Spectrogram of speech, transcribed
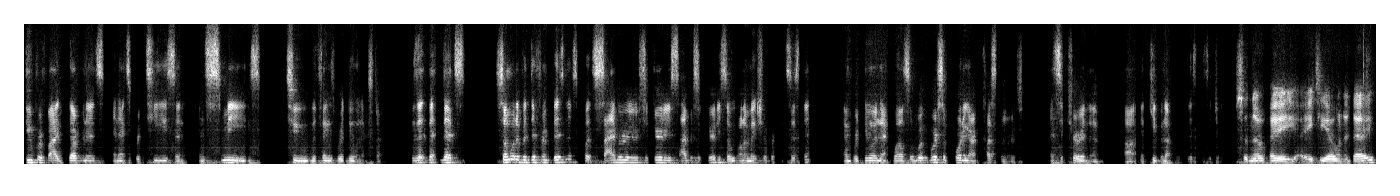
do provide governance and expertise and, and SMEs to the things we're doing externally. That, that, that's somewhat of a different business, but cyber security is cyber security. So we want to make sure we're consistent and we're doing that well. So we're, we're supporting our customers and securing them uh, and keeping up with business agenda. So no, hey, ATO in a day,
